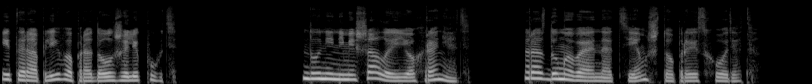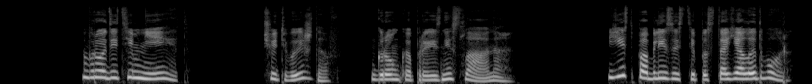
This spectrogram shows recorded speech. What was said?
и торопливо продолжили путь. Дуня не мешала ее охранять, раздумывая над тем, что происходит. Вроде темнеет. Чуть выждав, громко произнесла она. Есть поблизости постоялый двор.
